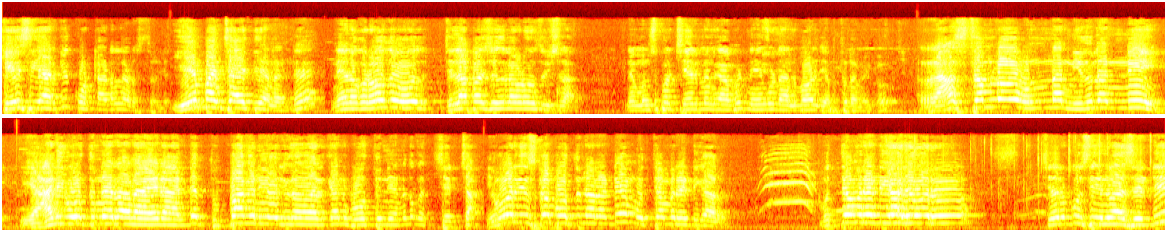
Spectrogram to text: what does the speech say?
కేసీఆర్కి కొట్లాటలు నడుస్తుండే. ఏం పంచాయతీ అని అంటే నేను ఒక రోజు జిల్లా పరిషత్లో కూడా చూసిన నేను మున్సిపల్ చైర్మన్ కాబట్టి నేను కూడా అనుభవం చెప్తున్నా మీకు. రాష్ట్రంలో ఉన్న నిధులన్నీ యాడికి పోతున్నారా నాయన అంటే దుబ్బాక నియోజకవర్గానికి పోతుంది అన్నది ఒక చర్చ. ఎవరు తీసుకోపోతున్నారంటే ముత్యంరెడ్డి గారు. ముత్యమరెడ్డి గారు ఎవరు? చెరుకు శ్రీనివాస్ రెడ్డి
